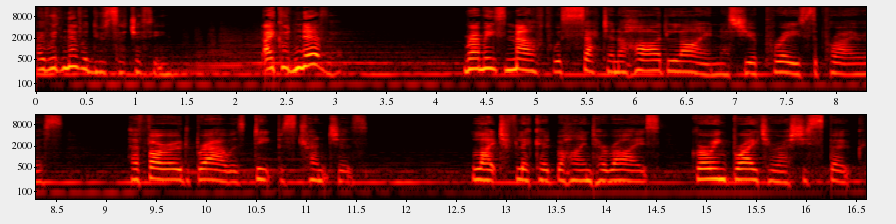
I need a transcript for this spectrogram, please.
I would never do such a thing. I could never. Remy's mouth was set in a hard line as she appraised the prioress, her furrowed brow as deep as trenches. Light flickered behind her eyes, growing brighter as she spoke.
